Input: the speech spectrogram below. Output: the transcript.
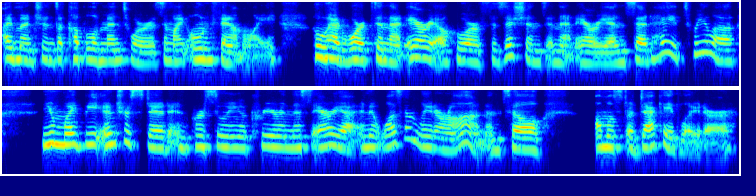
I mentioned a couple of mentors in my own family who had worked in that area, who are physicians in that area, and said, Hey, Twyla, you might be interested in pursuing a career in this area. And it wasn't later on until almost a decade later,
